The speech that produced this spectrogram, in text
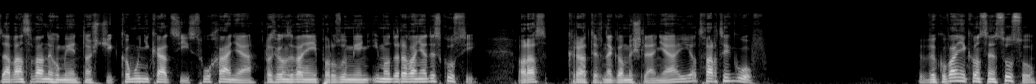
zaawansowanych umiejętności komunikacji, słuchania, rozwiązywania nieporozumień i moderowania dyskusji oraz kreatywnego myślenia i otwartych głów. Wykuwanie konsensusu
